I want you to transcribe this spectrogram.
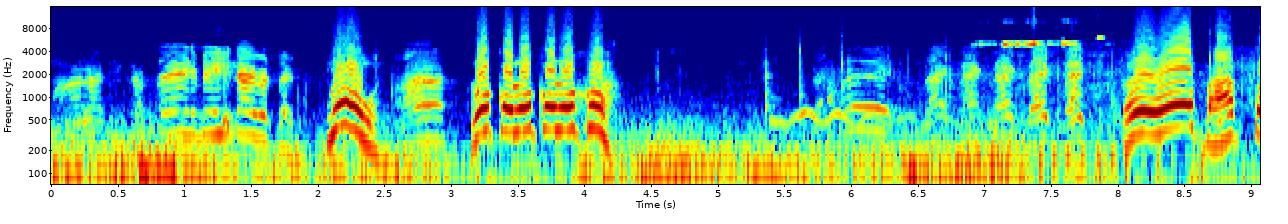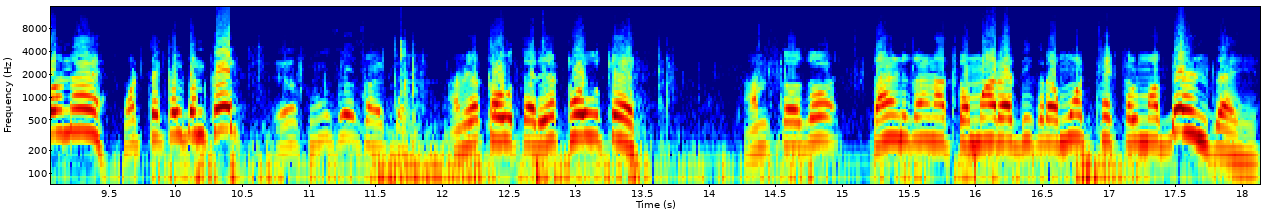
મારા દીકરા ત્રણ બેહીને આવે સાહેબ નો હા. રોકો રોકો રોકો. ભાગતો નહીં મોટરસાઇકલ બંધ કર. એ શું છે સાહેબ? આમ એકો ઉતર એઠો ઉતર આમ તો જો ત્રણ જણા તો મારા દીકરા મોટરસાઇકલમાં બેન જાય છે.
